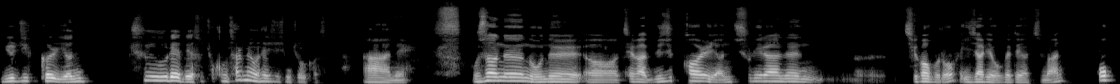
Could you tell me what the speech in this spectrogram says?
뮤지컬 연출에 대해서 조금 설명을 해주시면 좋을 것 같습니다. 아, 네. 우선은 오늘 어, 제가 뮤지컬 연출이라는 어, 직업으로 이 자리에 오게 되었지만 꼭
